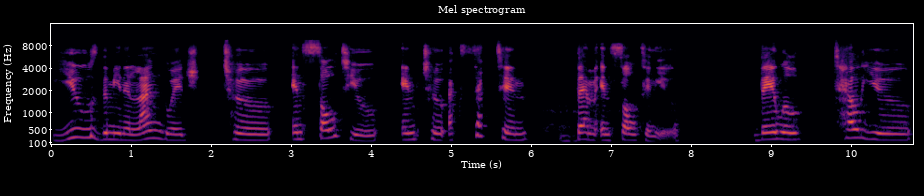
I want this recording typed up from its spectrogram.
use the meaning language to insult you into accepting them insulting you they will tell you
